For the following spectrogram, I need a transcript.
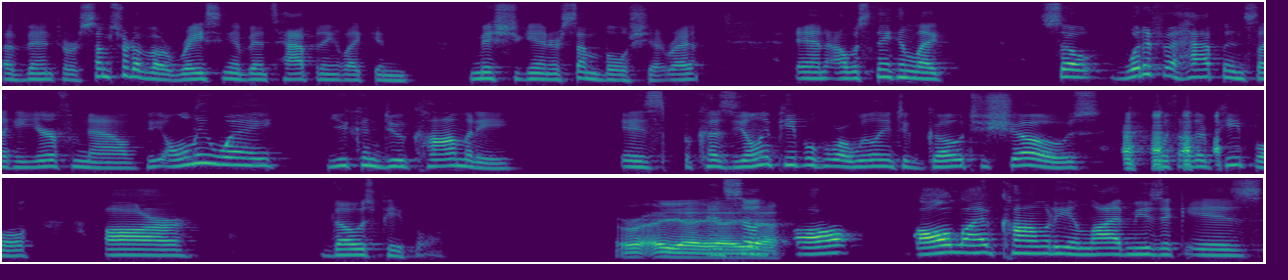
event or some sort of a racing event's happening like in Michigan or some bullshit, right? And I was thinking like, so what if it happens like a year from now? The only way you can do comedy is because the only people who are willing to go to shows with other people are those people. Right, yeah, yeah, and so yeah. all all live comedy and live music is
